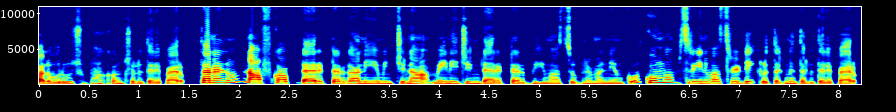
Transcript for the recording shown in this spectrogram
పలువురు శుభాకాంక్షలు తెలిపారు. తనను నాఫ్కాప్ డైరెక్టర్గా నియమించిన మేనేజింగ్ డైరెక్టర్ భీమా సుబ్రహ్మణ్యంకు కుంభం శ్రీనివాస్ రెడ్డి కృతజ్ఞతలు తెలిపారు.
